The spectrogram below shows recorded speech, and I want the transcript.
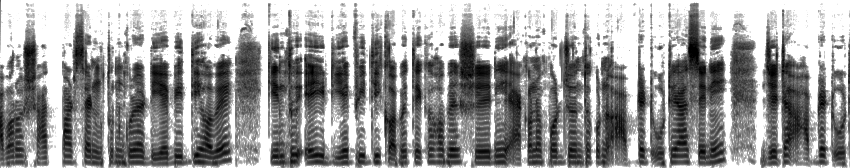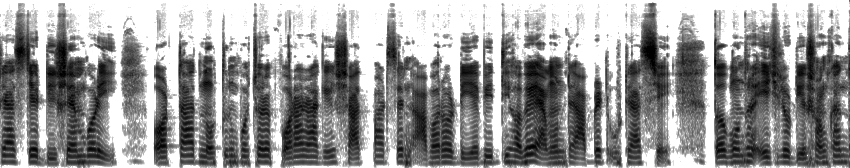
আবারও সাত পার্সেন্ট নতুন করে ডিএ বৃদ্ধি হবে। কিন্তু এই ডিএ বৃদ্ধি কবে থেকে হবে, সে নিয়ে এখনও পর্যন্ত কোনো আপডেট উঠে আসেনি। যেটা আপডেট উঠে আসছে ডিসেম্বরেই। অর্থাৎ নতুন বছরে পড়ার আগে সাত পার্সেন্ট আবারও ডিএ বৃদ্ধি হবে এমনটা আপডেট উঠে আসছে। তো বন্ধুরা, এই ছিল ডিএ সংক্রান্ত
